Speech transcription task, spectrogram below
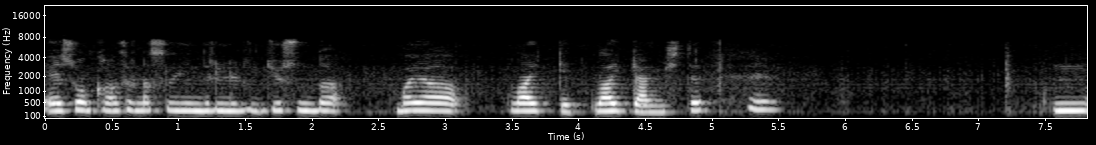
En son Counter nasıl indirilir videosunda bayağı like get- like gelmişti. Hmm,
